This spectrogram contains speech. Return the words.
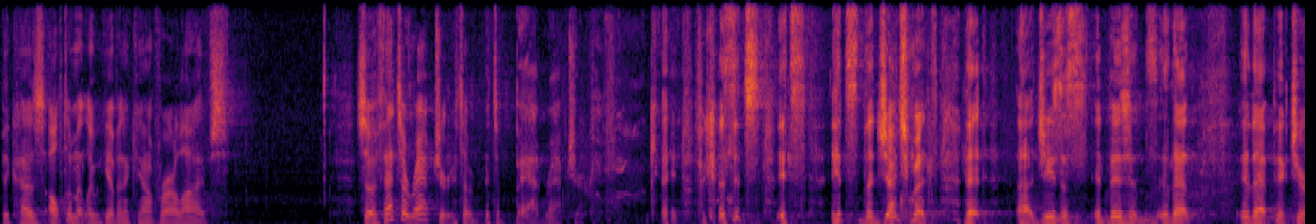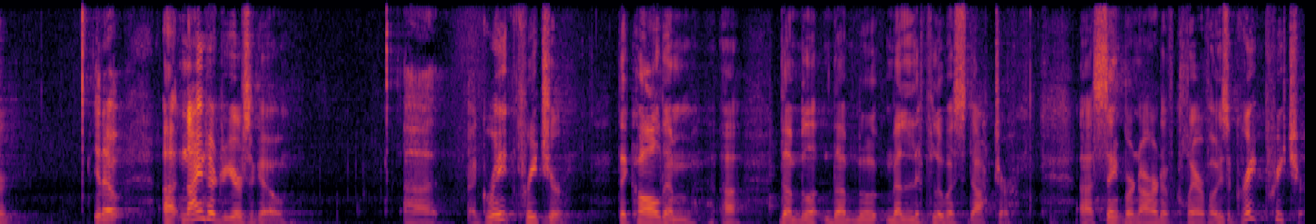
because ultimately we give an account for our lives. So if that's a rapture, it's a, it's a bad rapture, okay? Because it's, it's, it's the judgment that uh, Jesus envisions in that, in that picture. You know, uh, 900 years ago, uh, a great preacher, they called him uh, the, the mellifluous doctor, uh, St. Bernard of Clairvaux. He's a great preacher.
